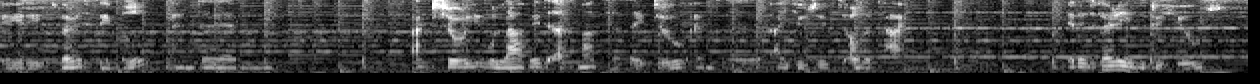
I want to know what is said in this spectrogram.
It is very simple and um, I'm sure you will love it as much as I do and uh, I use it all the time. It is very easy to use.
